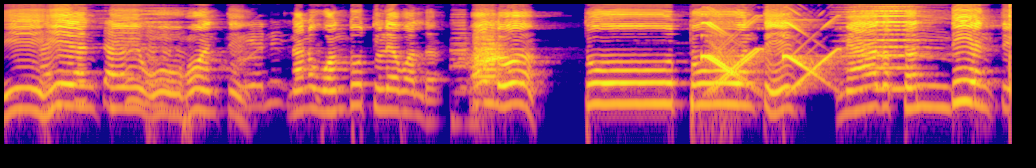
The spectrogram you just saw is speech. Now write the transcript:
ಈ ಹಿ ಅಂತಿ ಹೂ ಹೂ ಅಂತಿ. ನನಗ್ ಒಂದೂ ತಿಳಿಯವಲ್ದು ಅಲ್ಲೂ ತೂ ತೂ ಅಂತಿ ಮ್ಯಾಗ ತಂದಿ ಅಂತಿ.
